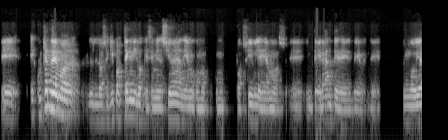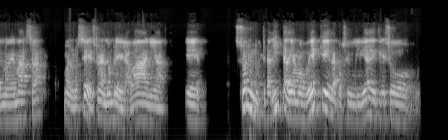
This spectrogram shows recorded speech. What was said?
Eh, escuchando, digamos, los equipos técnicos que se mencionan, digamos, como, posibles, digamos, eh, integrantes de, un gobierno de masa, bueno, no sé, suena el nombre de La Eh, ¿Son industrialistas, digamos? ¿Ves que la posibilidad de que eso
